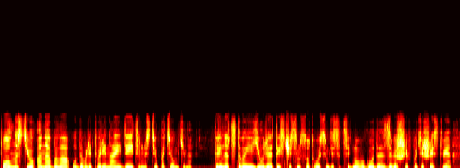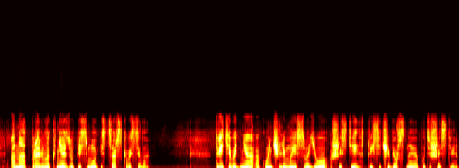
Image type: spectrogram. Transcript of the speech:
Полностью она была удовлетворена и деятельностью Потемкина. 13 июля 1787 года, завершив путешествие, она отправила князю письмо из царского села. Третьего дня окончили мы свое шеститысячеверстное путешествие.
